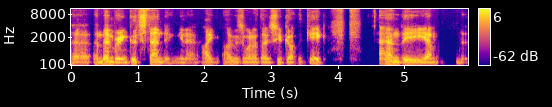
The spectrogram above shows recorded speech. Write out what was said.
a, a member in good standing, you know, I, I was one of those who got the gig. And the, um, the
